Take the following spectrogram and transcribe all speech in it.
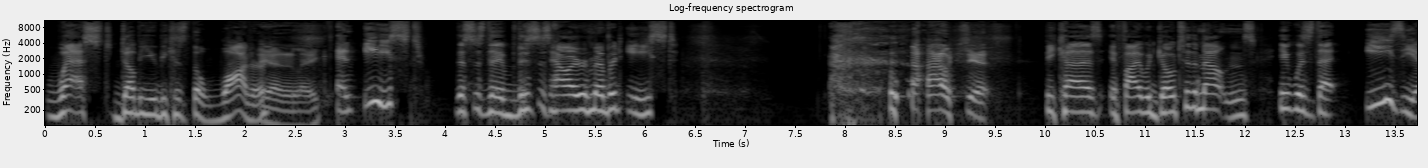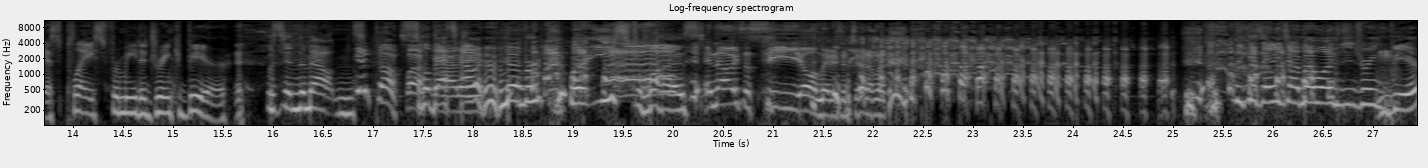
West W because the water. Yeah, the lake. And east. This is the this is how I remembered east oh shit. because if I would go to the mountains, it was the easiest place for me to drink beer was in the mountains. The so that's how outta I here. remembered where east was. And now he's a CEO, ladies and gentlemen. Because anytime I wanted to drink beer,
